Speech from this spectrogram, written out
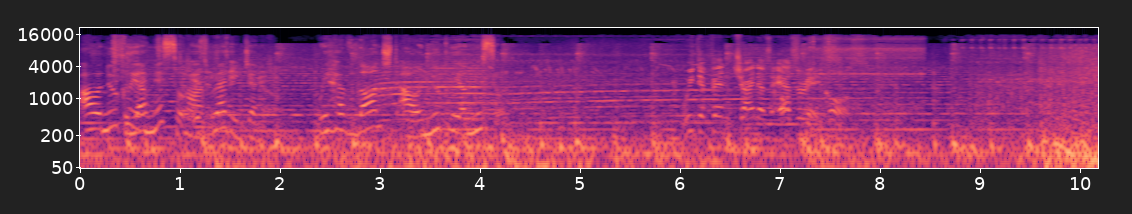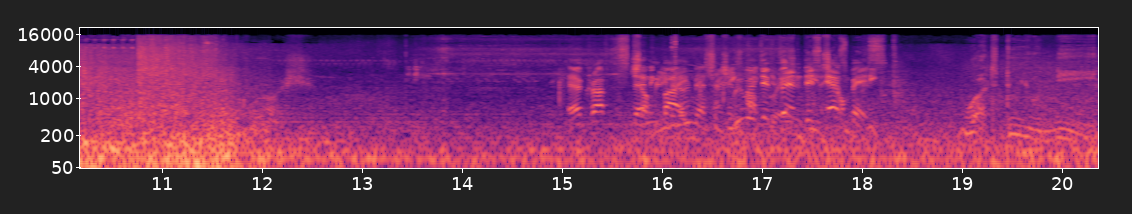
Our nuclear missile is ready, General. We have launched our nuclear missile. We defend China's airspace. course. Aircraft standing by. We will defend this is airspace. What do you need?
